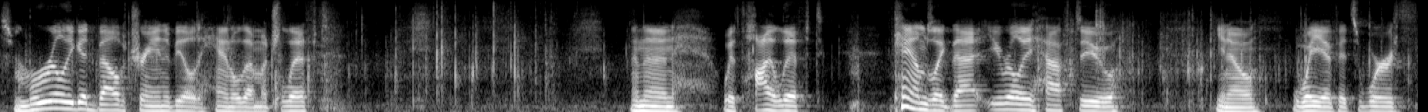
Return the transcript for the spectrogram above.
some really good valve train to be able to handle that much lift. And then with high lift cams like that, you really have to, you know, weigh if it's worth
